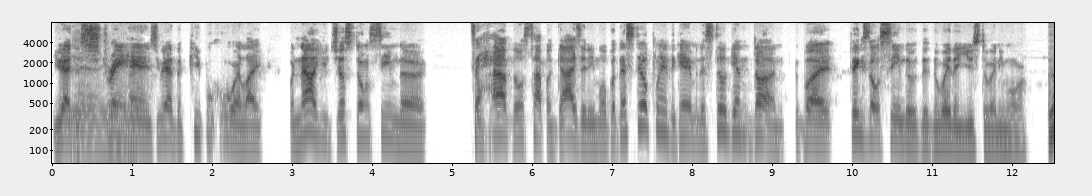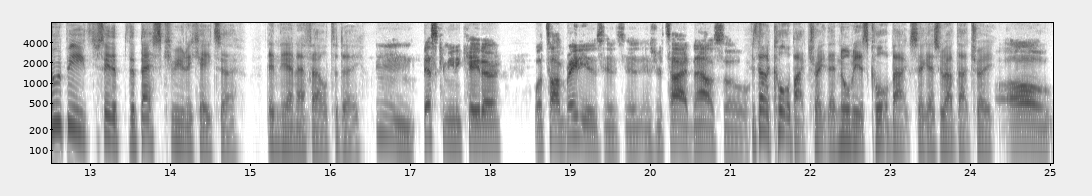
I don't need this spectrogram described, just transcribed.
You had yeah, the stray yeah, hands. You had the people who were like. But now you just don't seem to to have those type of guys anymore. But they're still playing the game and they're still getting done. But things don't seem the, the, the way they used to anymore. Who would be, say, the, the best communicator in the NFL today? Mm, best communicator. Well, Tom Brady is, is, is retired now, so is that a quarterback trait? Then normally it's quarterbacks, I guess, who have that trait. Oh,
